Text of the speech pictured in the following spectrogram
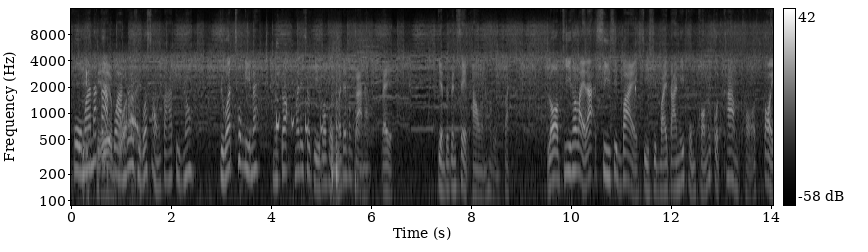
โผล่มาหน้ากากหวานด้วยถือว่าสองตาติดเนาะถือว่าโชคดีไหมมันก็ไม่ได้โชคดีเพราะผมไม่ได้ต้องการนะไปเปลี่ยนไปเป็นเศษเอานะครับผมไปรอบที่เท่าไหร่ละ 40 ใบ 40 ใบตานี้ผมขอไม่กดข้ามขอต่อย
